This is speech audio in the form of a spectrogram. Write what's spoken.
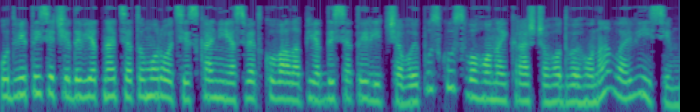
У 2019 році Scania святкувала 50-річчя випуску свого найкращого двигуна V8.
